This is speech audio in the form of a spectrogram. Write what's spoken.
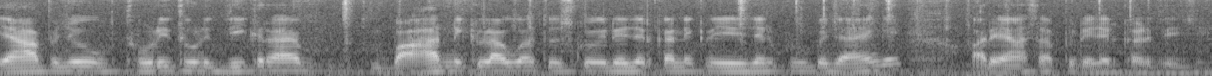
यहाँ पे जो थोड़ी थोड़ी दिख रहा है, बाहर निकला हुआ है तो उसको इरेजर करने के लिए इरेजर टूल पे जाएँगे और यहाँ से आप इरेजर कर दीजिए।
